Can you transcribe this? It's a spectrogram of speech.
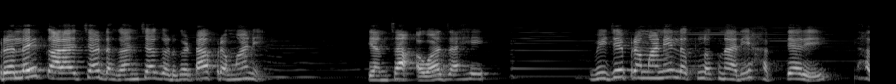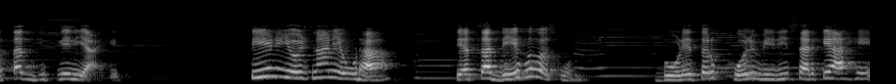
प्रलय काळाच्या ढगांच्या गडगटाप्रमाणे त्यांचा आवाज आहे. विजेप्रमाणे लखलखणारी हत्यारे हातात घेतलेली आहेत. तीन योजना एवढा त्याचा देह असून डोळे तर खोल विहिरीसारखे आहे.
